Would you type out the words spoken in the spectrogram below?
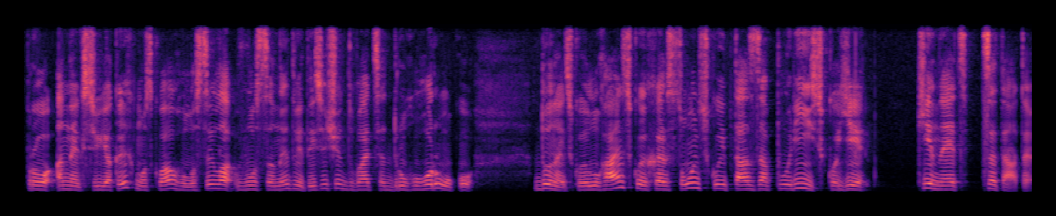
про анексію яких Москва оголосила восени 2022 року: Донецької, Луганської, Херсонської та Запорізької. Кінець цитати.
